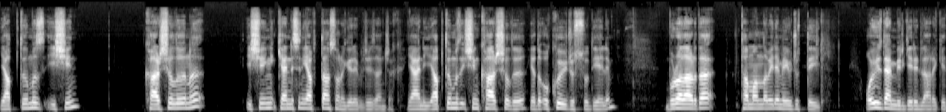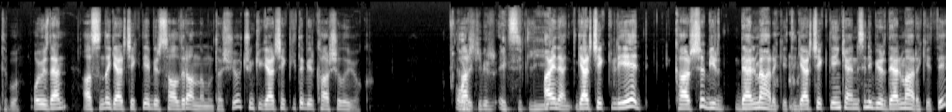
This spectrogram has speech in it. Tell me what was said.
yaptığımız işin karşılığını işin kendisini yaptıktan sonra görebileceğiz ancak. Yani yaptığımız işin karşılığı ya da okuyucusu diyelim buralarda tam anlamıyla mevcut değil. O yüzden bir gerilla hareketi bu. O yüzden aslında gerçekliğe bir saldırı anlamını taşıyor. Çünkü gerçeklikte bir karşılığı yok. Oradaki bir eksikliği... Aynen. Gerçekliğe karşı bir delme hareketi. Gerçekliğin kendisini bir delme hareketi.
